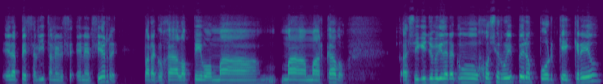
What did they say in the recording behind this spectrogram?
era especialista en el, en el cierre, para coger a los pivos más, más marcados. Así que yo me quedaría con José Ruiz, pero porque creo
